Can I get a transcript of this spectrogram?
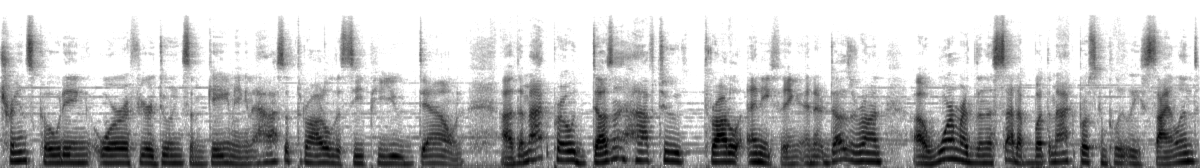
transcoding or if you're doing some gaming and it has to throttle the CPU down. Uh, the Mac Pro doesn't have to throttle anything and it does run uh, warmer than the setup but the Mac Pro is completely silent.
